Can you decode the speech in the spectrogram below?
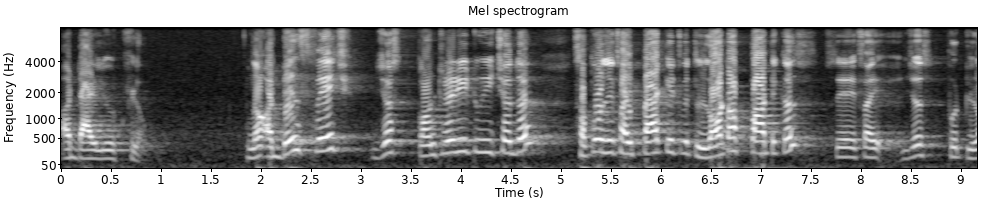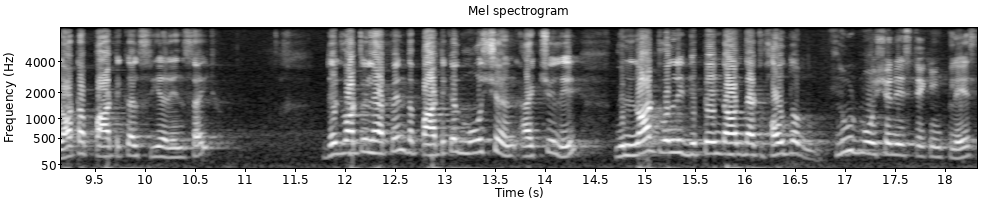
a dilute flow. Now, a dense phase just contrary to each other. Suppose if I pack it with lot of particles, say if I just put lot of particles here inside, then what will happen? The particle motion actually will not only depend on that how the fluid motion is taking place,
